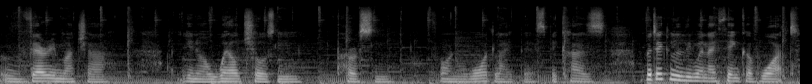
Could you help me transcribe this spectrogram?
very much a you know, well chosen person for an award like this because particularly when I think of what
